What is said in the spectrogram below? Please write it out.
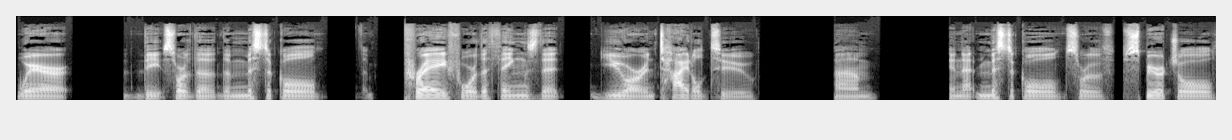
where the sort of the the mystical pray for the things that you are entitled to, um, in that mystical sort of spiritual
